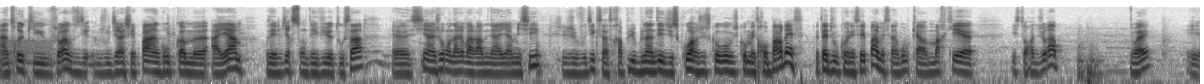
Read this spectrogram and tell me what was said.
un truc qui, je, vois, vous, dirais, je sais pas, un groupe comme euh, IAM, vous allez me dire, sont des vieux, tout ça. Si un jour on arrive à ramener IAM ici, je, vous dis que ça sera plus blindé du square jusqu'au jusqu'au métro Barbès. Peut-être vous connaissez pas, mais c'est un groupe qui a marqué l'histoire du rap. Ouais. Et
